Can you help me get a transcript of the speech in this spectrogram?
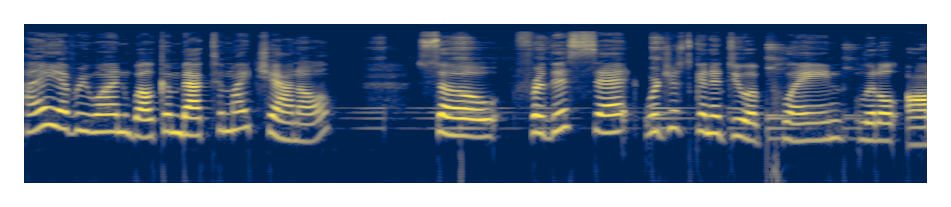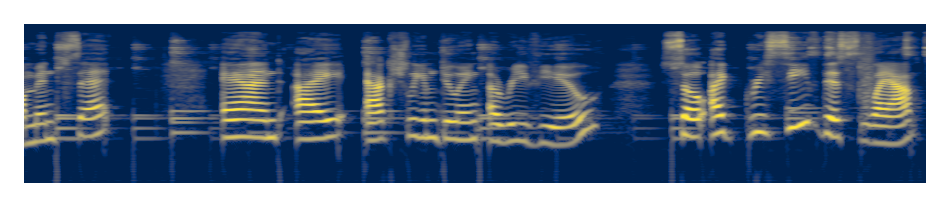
Hi everyone, welcome back to my channel. So for this set, we're just to do a plain little almond set. And I actually am doing a review. So I received this lamp.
